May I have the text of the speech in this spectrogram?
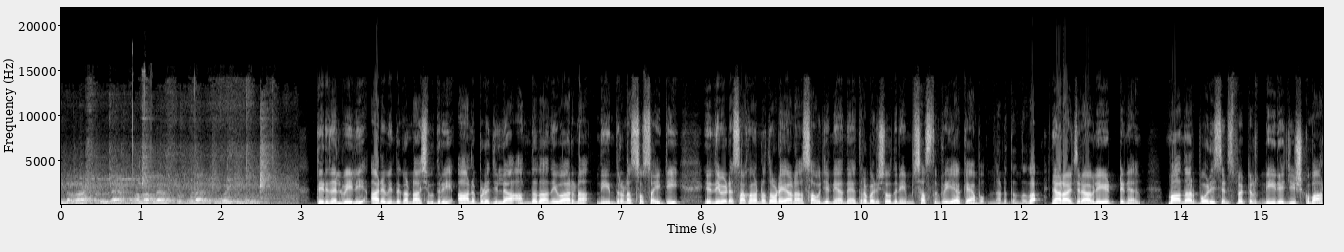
ഇന്റർനാഷണൽ ക്ലബ്ബ് ഇന്റർനാഷണൽ മൂന്നാർ ക്ലബ്ബിലായിരിക്കും വഹിക്കുന്നത്. തിരുനെൽവേലി അരവിന്ദ് കണ്ണാശുപത്രി ആലപ്പുഴ ജില്ലാ അന്ധതാ നിവാരണ നിയന്ത്രണ സൊസൈറ്റി എന്നിവയുടെ സഹകരണത്തോടെയാണ് സൗജന്യ നേത്ര പരിശോധനയും ശസ്ത്രക്രിയാ ക്യാമ്പും നടത്തുന്നത്. ഞായറാഴ്ച രാവിലെ എട്ടിന് Mannar police inspector D Rajeesh Kumar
